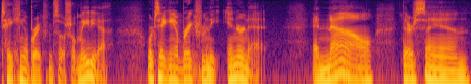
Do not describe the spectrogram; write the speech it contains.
taking a break from social media or taking a break from the internet. And now they're saying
